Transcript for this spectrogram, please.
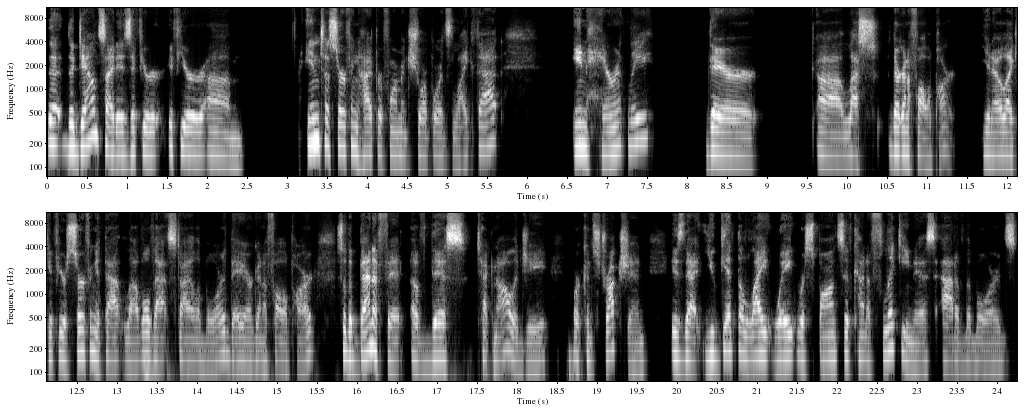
the the downside is if you're if you're um, into surfing high performance shortboards like that, inherently they're uh, less they're going to fall apart. You know, like if you're surfing at that level, that style of board, they are going to fall apart. So the benefit of this technology or construction is that you get the lightweight, responsive kind of flickiness out of the boards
